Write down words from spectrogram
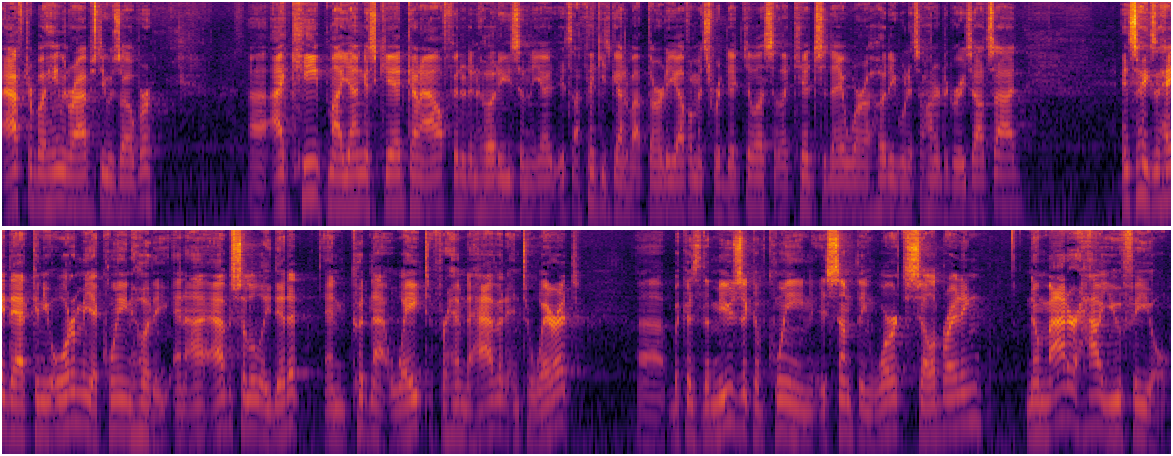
after Bohemian Rhapsody was over, uh, I keep my youngest kid kind of outfitted in hoodies, and it's, I think he's got about 30 of them. It's ridiculous. So the kids today wear a hoodie when it's 100 degrees outside. And so he said, Hey, Dad, can you order me a Queen hoodie? And I absolutely did it and could not wait for him to have it and to wear it uh, because the music of Queen is something worth celebrating no matter how you feel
